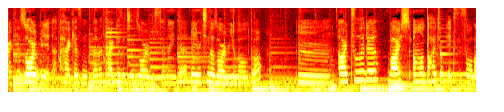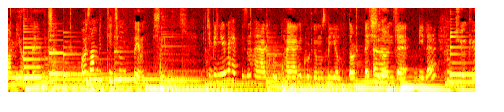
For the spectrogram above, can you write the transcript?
Herkes Zor bir, herkes mutlu evet. Herkes için zor bir seneydi. Benim için de zor bir yıl oldu. Hmm, artıları var ama daha çok eksisi olan bir yıldı benim için. O yüzden bittiği için mutluyum şimdilik. 2020 hep bizim hayal kur, hayalini kurduğumuz bir yıldı 4-5 yıl Evet. önce bile. Çünkü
